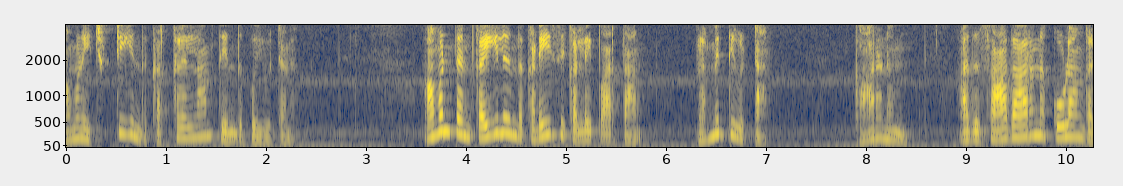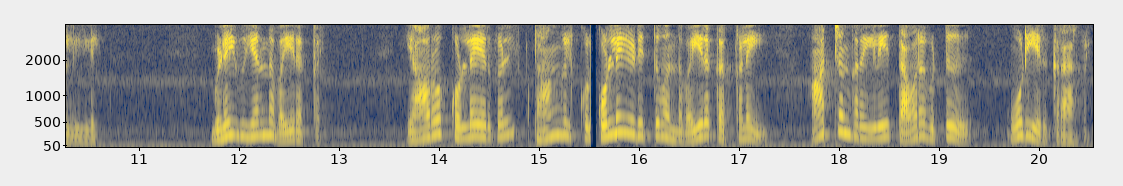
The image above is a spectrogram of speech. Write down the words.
அவனை சுற்றி இந்த கற்களெல்லாம் தேர்ந்து போய்விட்டன. அவன் தன் கையில் இருந்த கடைசி கல்லை பார்த்தான். பிரமித்து விட்டான். காரணம் அது சாதாரண கூழாங்கல் இல்லை. விலை உயர்ந்த வைரக்கல் யாரோ கொள்ளையர்கள் தாங்கள் கொள்ளையடித்து வந்த வைரக்கற்களை ஆற்றங்கரையிலே தவறவிட்டு ஓடியிருக்கிறார்கள்.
